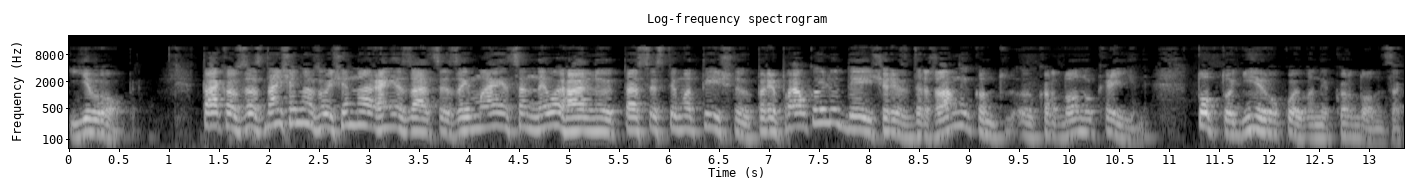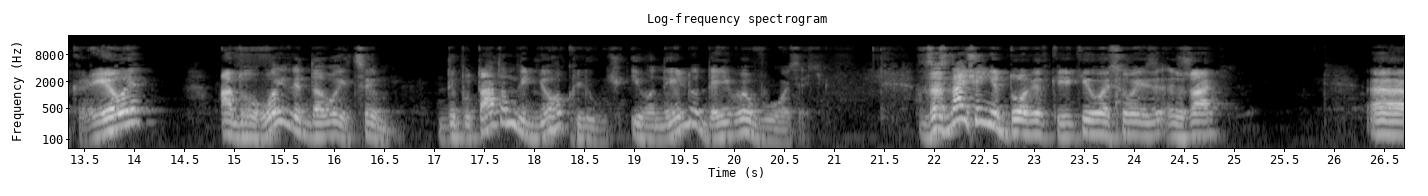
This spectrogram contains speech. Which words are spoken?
Європи. Також зазначена злочинна організація займається нелегальною та систематичною переправкою людей через державний кордон України. Тобто однією рукою вони кордон закрили, а другою віддали цим депутатам від нього ключ, і вони людей вивозять. Зазначені довідки, які ось лежать, е,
